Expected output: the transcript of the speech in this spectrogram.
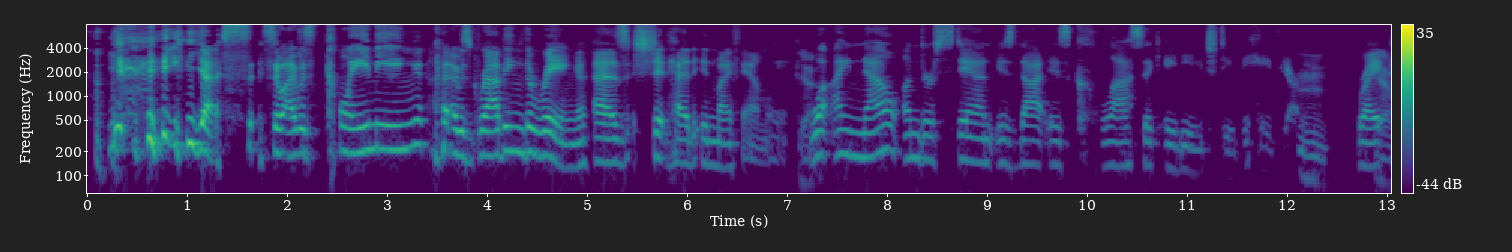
yes. So I was claiming, I was grabbing the ring as shithead in my family. Yeah. What I now understand is that is classic ADHD behavior. Mm right? Yeah.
